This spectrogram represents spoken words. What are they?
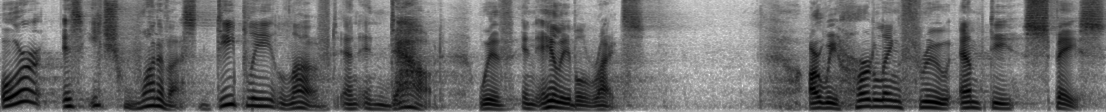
Or is each one of us deeply loved and endowed with inalienable rights? Are we hurtling through empty space?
